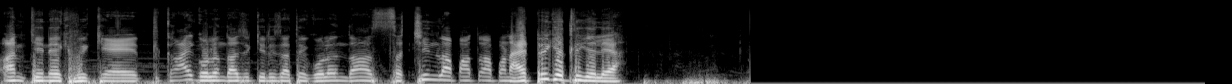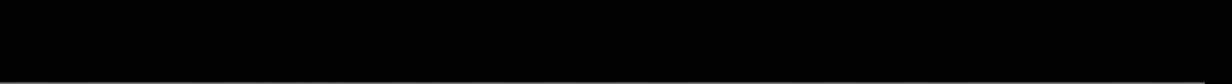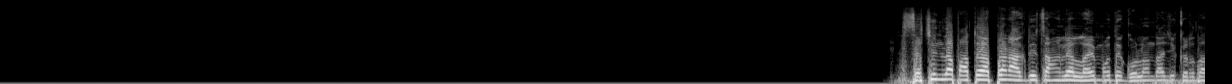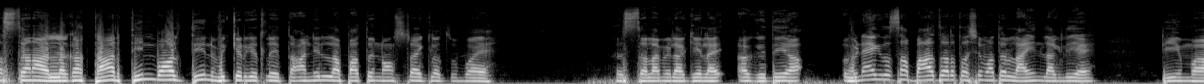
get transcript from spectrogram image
आणखीन एक विकेट काय गोलंदाजी केली जाते? गोलंदाज सचिनला पाहतो आपण. हॅट्रिक घेतली गेल्या सचिनला पाहतोय आपण. अगदी चांगल्या लयमध्ये गोलंदाजी करत असताना लगातार तीन बॉल तीन विकेट घेतले. तर अनिलला पाहतोय नॉन स्ट्राईकलाच उभा आहे. सलामीला गेलाय. अगदी विनायक जसा बाजारात अशी मात्र लाईन लागली आहे. टीम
